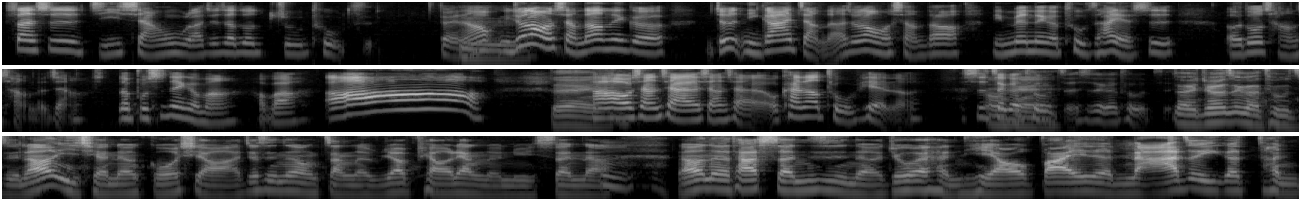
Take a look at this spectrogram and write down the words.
算是吉祥物了，就叫做猪兔子。对，然后嗯你就让我想到那个，就是你刚才讲的啊、就让我想到里面那个兔子，它也是耳朵长长的这样。那不是那个吗？好吧，哦，对，好，我想起来了，想起来了，我看到图片了，是这个兔子，是这个兔子。对，就是这个兔子。然后以前呢，国小啊，就是那种长得比较漂亮的女生啊，嗯，然后呢，她生日呢就会很摇摆的拿着一个很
